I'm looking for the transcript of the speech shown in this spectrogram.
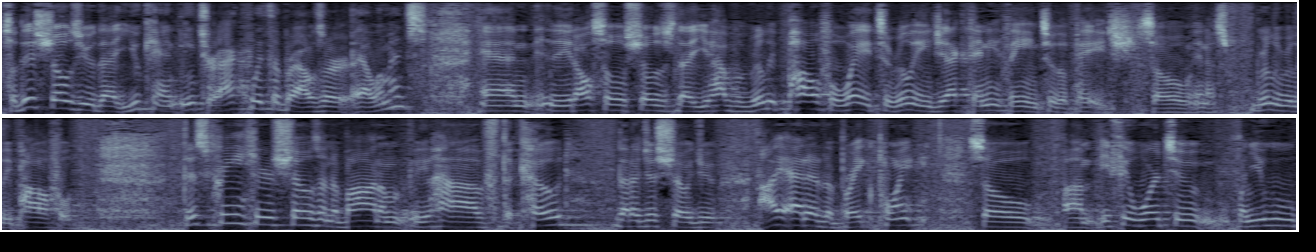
So this shows you that you can interact with the browser elements, and it also shows that you have a really powerful way to really inject anything into the page. So you know, it's really, really powerful. This screen here shows on the bottom, you have the code that I just showed you. I added a breakpoint. So um, if you were to, when you,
